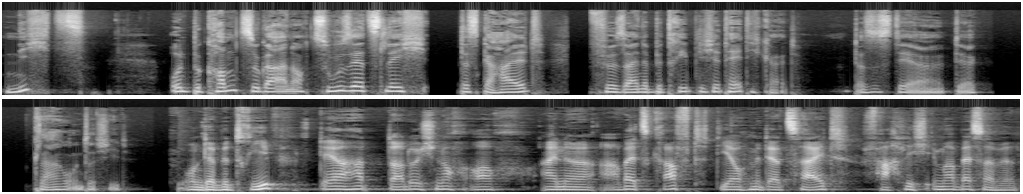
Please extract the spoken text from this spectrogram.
nichts und bekommt sogar noch zusätzlich das Gehalt für seine betriebliche Tätigkeit. Das ist der, der klare Unterschied. Und der Betrieb, der hat dadurch noch auch eine Arbeitskraft, die auch mit der Zeit fachlich immer besser wird.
